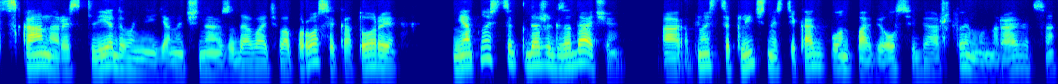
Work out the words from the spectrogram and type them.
сканер исследования, я начинаю задавать вопросы, которые не относятся даже к задаче, а относится к личности, как бы он повел себя, что ему нравится.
